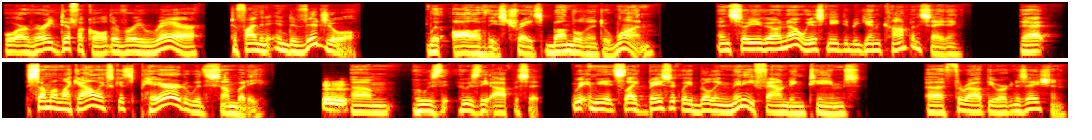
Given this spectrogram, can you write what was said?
or very difficult or very rare to find an individual with all of these traits bundled into one. And so you go, no, we just need to begin compensating that someone like Alex gets paired with somebody mm-hmm. um, who's, the, who's the opposite. I mean, it's like basically building many founding teams uh, throughout the organization.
